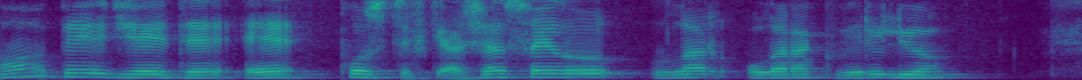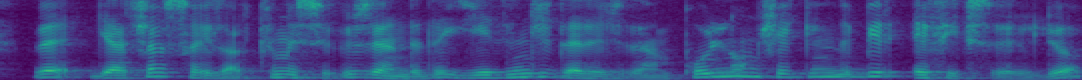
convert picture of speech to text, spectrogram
A, B, C, D, E pozitif gerçel sayılar olarak veriliyor. Ve gerçel sayılar kümesi üzerinde de 7. dereceden polinom şeklinde bir fx veriliyor.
